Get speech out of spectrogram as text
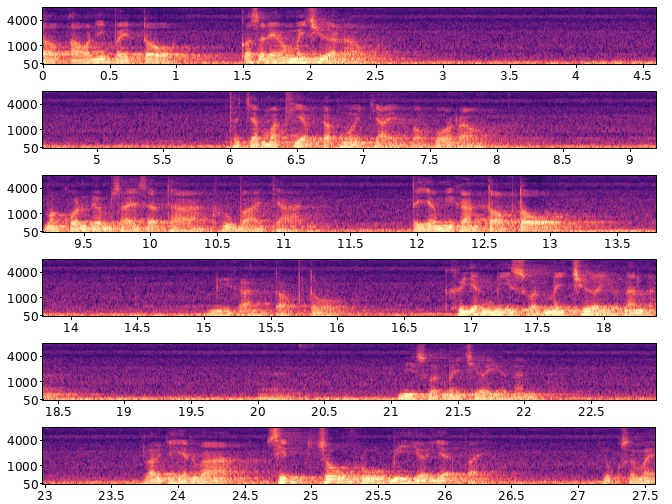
ตอบเอานี้ไปโต้ ก็แสดงว่าไม่เชื่อเรา ถ้าจะมาเทียบกับหัวใจของพวกเรา บางคนเริ่มสายศรัทธาครูบาอาจารย์ แต่ยังมีการตอบโต้ มีการตอบโต้ คือยังมีส่วนไม่เชื่ออยู่นั่นแหละมีส่วนไม่เชื่ออยู่นั่น เราจะเห็นว่าสิทธิสู้ครูมีเยอะแยะไป ยุคสมัย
